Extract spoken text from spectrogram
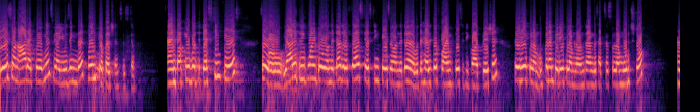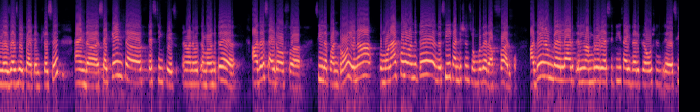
based on our requirements we are using the twin propulsion system and talking about testing phase so யாரு த்ரீ பாயிண்ட் டூ வந்துட்டு அதோட ஃபர்ஸ்ட் டெஸ்டிங் ஃபேஸை வந்துட்டு with help of Coimbatore city corporation Periyakulam Ukkadam பெரியகுளம்ல வந்து அங்கே சக்ஸஸ்ஃபுல்லாக முடிச்சிட்டோம். அந்த results were quite impressive and second testing phase நம்ம வந்துட்டு அதர் சைட் ஆஃப் சீல பண்றோம். ஏன்னா இப்போ மொனாக்கோல வந்துட்டு இந்த சி கண்டிஷன்ஸ் ரொம்பவே ரஃபா இருக்கும். அதே நம்ம எல்லா இடத்துல நம்மளுடைய சிட்டி சைட்ல இருக்கிற ஓஷன் சி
